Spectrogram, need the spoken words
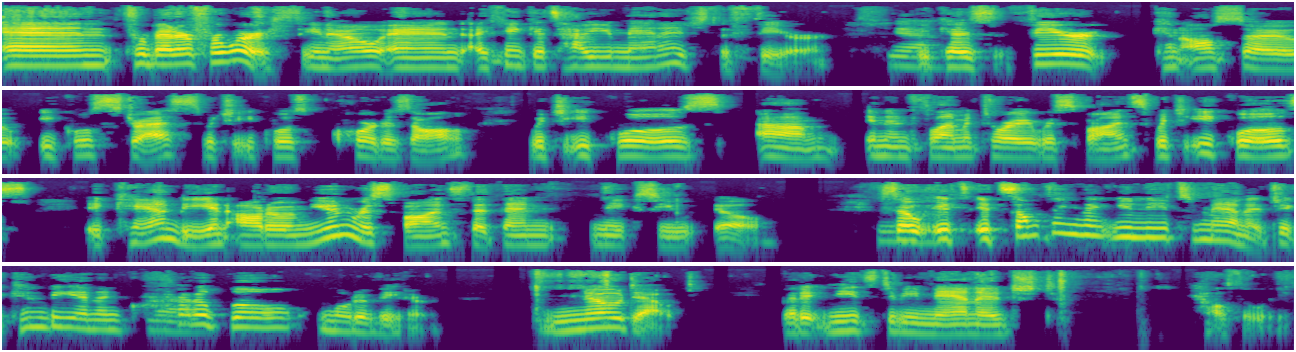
And for better for worse, you know, and I think it's how you manage the fear. Yeah. Because fear can also equal stress, which equals cortisol, which equals um, an inflammatory response, which equals it can be an autoimmune response that then makes you ill. Mm-hmm. So it's it's something that you need to manage. It can be an incredible yeah. motivator, no doubt but it needs to be managed healthily.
